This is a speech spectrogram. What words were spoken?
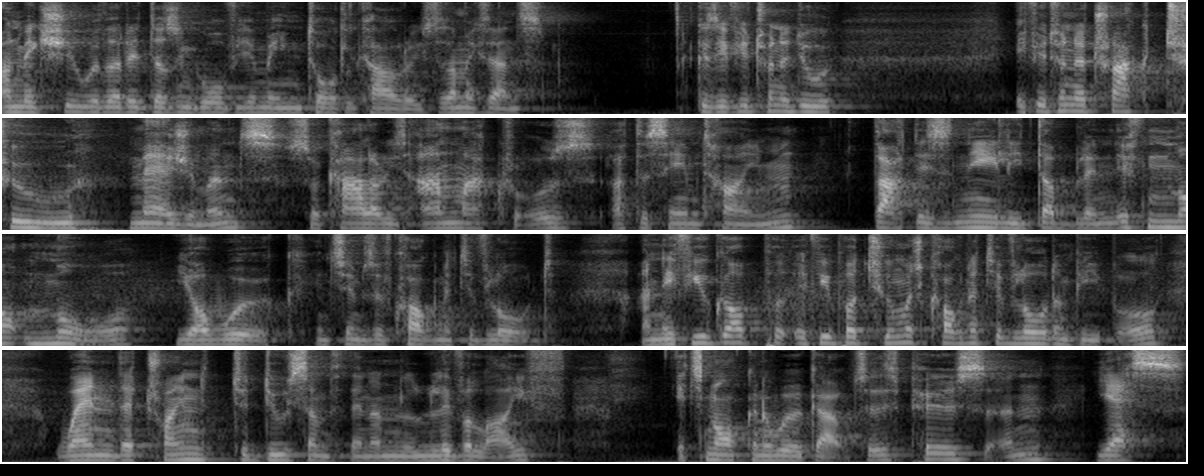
and make sure that it doesn't go over your main total calories. Does that make sense? Because if you're trying to do if you're trying to track two measurements, so calories and macros at the same time, that is nearly doubling, if not more, your work in terms of cognitive load. And if you got put, if you put too much cognitive load on people when they're trying to do something and live a life, it's not going to work out. So this person, yes,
